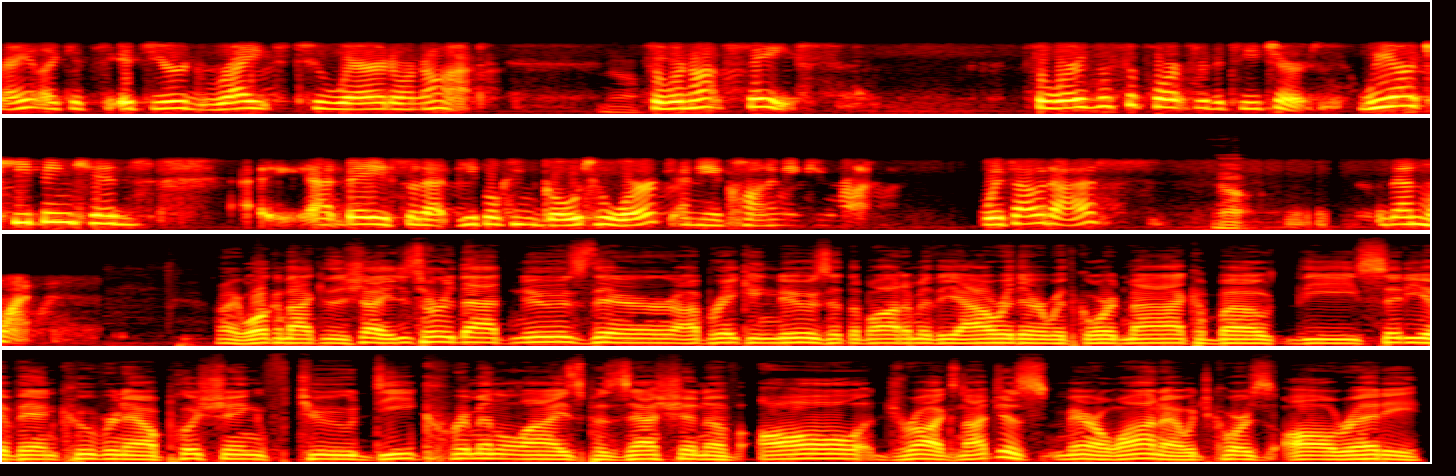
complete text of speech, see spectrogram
right? Like it's it's your right to wear it or not. Yeah. So we're not safe. So where's the support for the teachers? We are keeping kids at bay so that people can go to work and the economy can run. Without us, yeah. then what? All right, welcome back to the show. You just heard that news there, uh, breaking news at the bottom of the hour there with Gord Mack about the city of Vancouver now pushing to decriminalize possession of all drugs, not just marijuana, which of course is already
